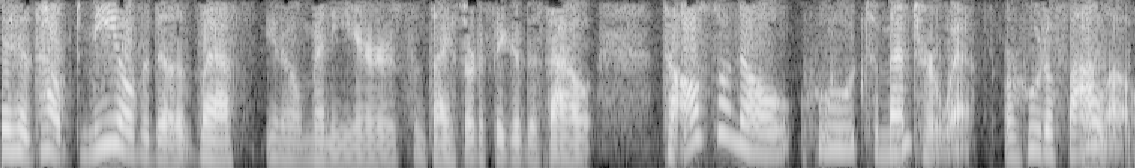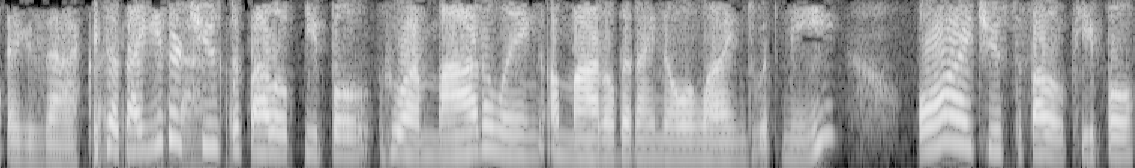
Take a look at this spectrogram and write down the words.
it has helped me over the last, you know, many years since I sort of figured this out to also know who to mentor with or who to follow. Exactly. Because I either exactly. choose to follow people who are modeling a model that I know aligns with me, or I choose to follow people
